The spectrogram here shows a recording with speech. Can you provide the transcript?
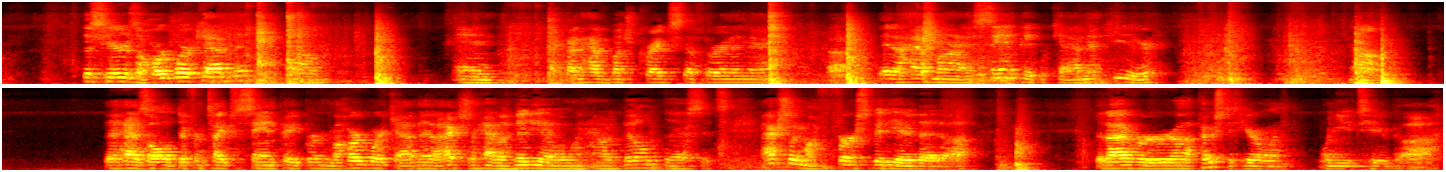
this here is a hardware cabinet. Um, and I kind of have a bunch of Kreg stuff thrown in there. Uh, then I have my sandpaper cabinet here. Um, that has all different types of sandpaper. My hardware cabinet, I actually have a video on how to build this. It's actually my first video that uh, that I ever uh, posted here on, on YouTube. Uh,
